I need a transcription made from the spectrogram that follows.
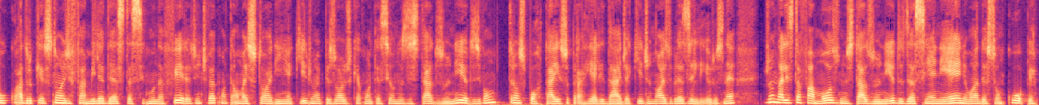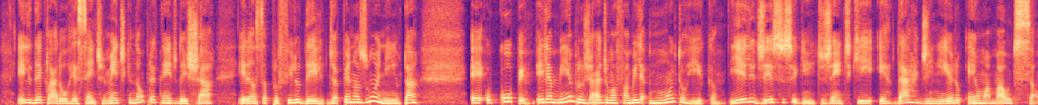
No quadro Questões de Família desta segunda-feira, a gente vai contar uma historinha aqui de um episódio que aconteceu nos Estados Unidos e vamos transportar isso para a realidade aqui de nós brasileiros, né? O jornalista famoso nos Estados Unidos da CNN, o Anderson Cooper, ele declarou recentemente que não pretende deixar herança para o filho dele, de apenas um aninho, tá? É, o Cooper, ele é membro já de uma família muito rica e ele disse o seguinte, gente, que herdar dinheiro é uma maldição.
